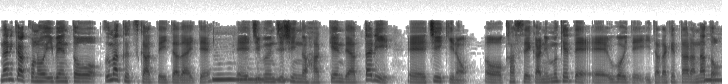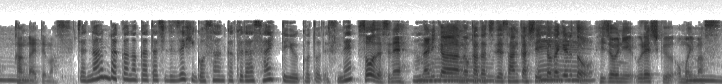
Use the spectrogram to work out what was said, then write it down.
何かこのイベントをうまく使っていただいて、えうん。ー自分自身の発見であったり、えー地域のお活性化に向けて、えー動いていただけたらなと考えてます。じゃあ何らかの形でぜひご参加くださいということですね。そうですね。うん何かの形で参加していただけるえとえ非常に嬉しく思います。うん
